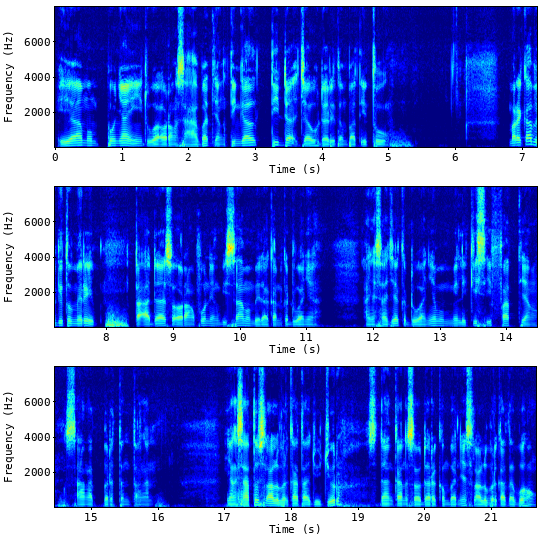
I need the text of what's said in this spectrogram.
Ia mempunyai dua orang sahabat yang tinggal tidak jauh dari tempat itu. Mereka begitu mirip, tak ada seorang pun yang bisa membedakan keduanya. Hanya saja keduanya memiliki sifat yang sangat bertentangan. Yang satu selalu berkata jujur, sedangkan saudara kembarnya selalu berkata bohong.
